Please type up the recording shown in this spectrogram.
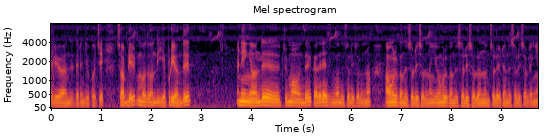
தெளிவாக வந்து தெரிஞ்சு போச்சு. ஸோ அப்படி இருக்கும்போது வந்து எப்படி வந்து நீங்கள் வந்து சும்மா வந்து கதிரேசனுக்கு வந்து சொல்லி சொல்லணும் அவங்களுக்கு வந்து சொல்லி சொல்லணும் இவங்களுக்கு வந்து சொல்லி சொல்லணும்னு சொல்லிட்டு வந்து சொல்லி சொல்கிறீங்க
